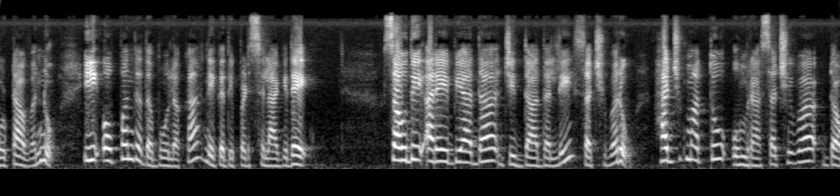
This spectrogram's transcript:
ಕೋಟಾವನ್ನು ಈ ಒಪ್ಪಂದದ ಮೂಲಕ ನಿಗದಿಪಡಿಸಲಾಗಿದೆ. ಸೌದಿ ಅರೇಬಿಯಾದ ಜಿದ್ದಾದಲ್ಲಿ ಸಚಿವರು ಹಜ್ ಮತ್ತು ಉಮ್ರಾ ಸಚಿವ ಡಾ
